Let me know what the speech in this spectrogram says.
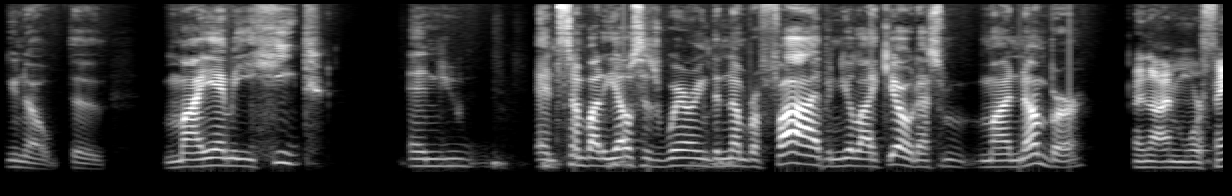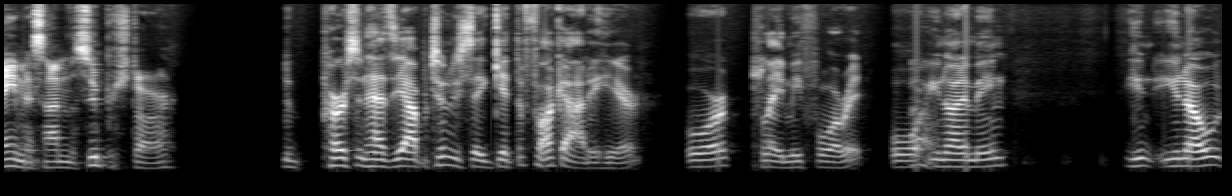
you know, the Miami Heat and you and somebody else is wearing the number five, and you're like, yo, that's my number. And I'm more famous. I'm the superstar. The person has the opportunity to say, get the fuck out of here, or play me for it, or Oh. you know what I mean? You you know,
